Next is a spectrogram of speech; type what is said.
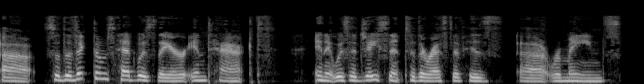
Uh, so the victim's head was there intact, and it was adjacent to the rest of his, uh, remains,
